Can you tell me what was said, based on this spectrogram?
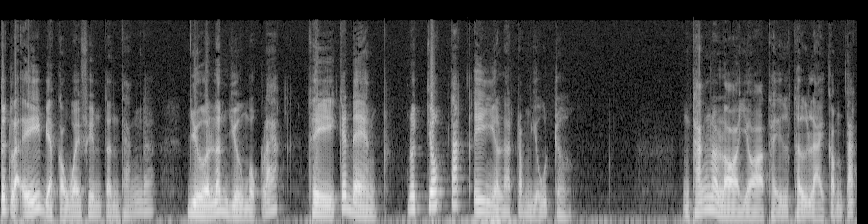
tức là Ý và cậu quay phim tên Thắng đó, vừa lên giường một lát, thì cái đèn nó chốt tắt y như là trong vũ trường. Thắng nó lò dò thử, thử lại công tắc,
